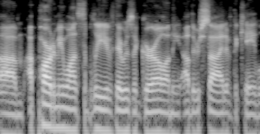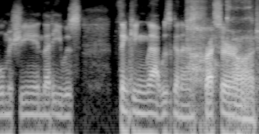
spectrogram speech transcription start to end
um, a part of me wants to believe there was a girl on the other side of the cable machine that he was thinking that was going to impress bother. her God,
